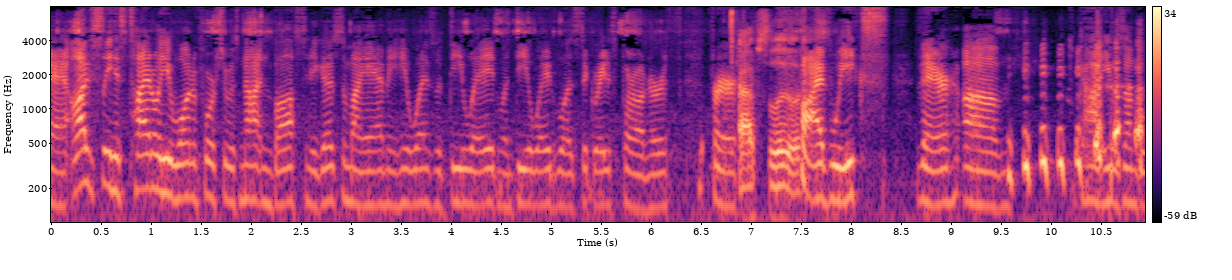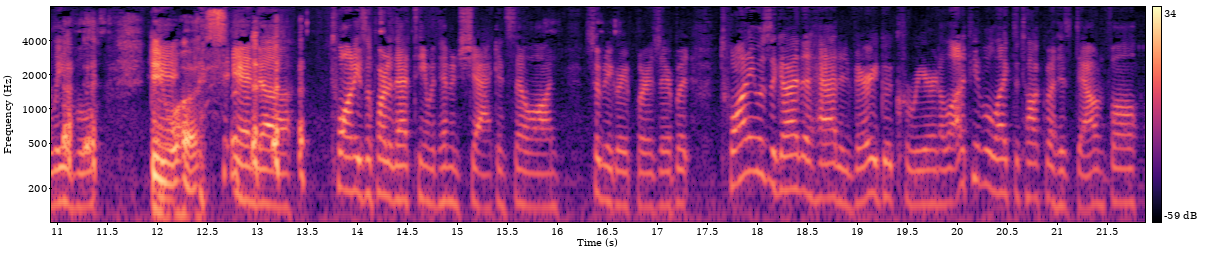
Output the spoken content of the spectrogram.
And obviously, his title he won, unfortunately, was not in Boston. He goes to Miami. He wins with D Wade when D Wade was the greatest player on earth for Absolutely. five weeks there. Um, God, he was unbelievable. He and, was. and uh, Twani's a part of that team with him and Shaq and so on. So many great players there. But Twani was a guy that had a very good career, and a lot of people like to talk about his downfall.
